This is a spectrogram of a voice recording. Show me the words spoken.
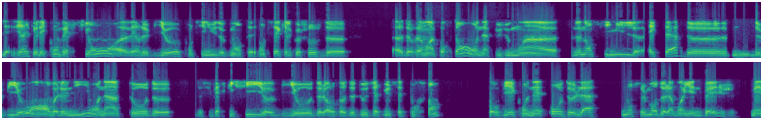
Je dirais que les conversions vers le bio continuent d'augmenter. Donc, c'est quelque chose de, de vraiment important. On a plus ou moins 96 000 hectares de, de bio en, en, Wallonie. On a un taux de, de superficie bio de l'ordre de 12,7%. Faut oublier qu'on est au-delà non seulement de la moyenne belge, mais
